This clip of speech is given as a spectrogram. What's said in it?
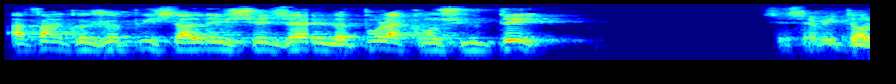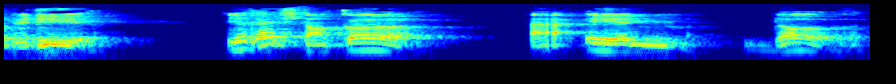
afin que je puisse aller chez elle pour la consulter. Ses serviteurs lui dirent, il reste encore à d'Or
